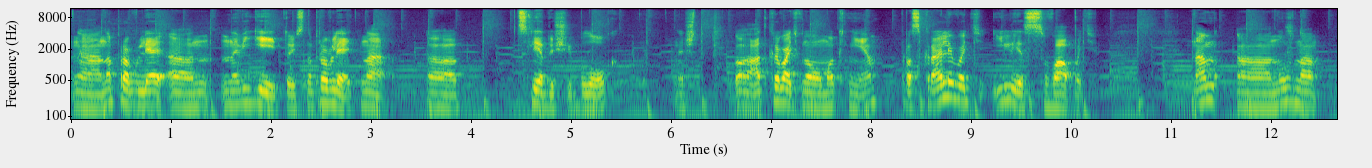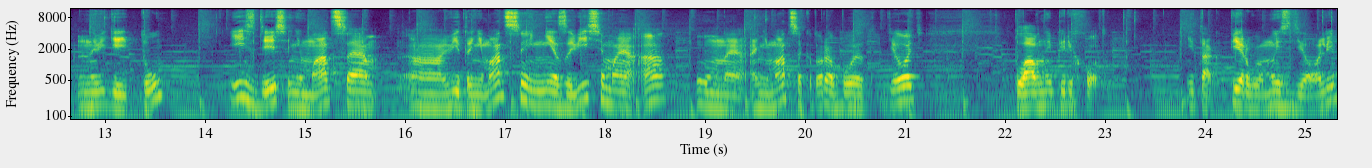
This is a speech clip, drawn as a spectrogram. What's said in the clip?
Э, направля... э, навигейт, то есть направлять на э, следующий блок, значит, э, открывать в новом окне, проскраливать или свапать. Нам э, нужно Navigate to, и здесь анимация, э, вид анимации независимая, а умная анимация, которая будет делать плавный переход. Итак, первую мы сделали,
